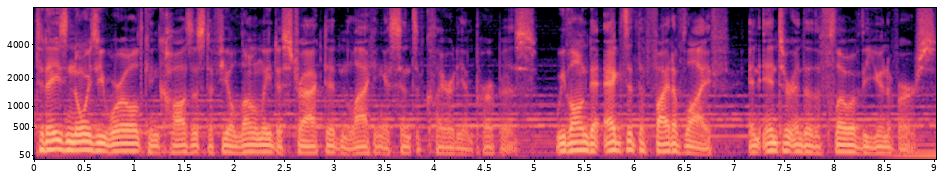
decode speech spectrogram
Today's noisy world can cause us to feel lonely, distracted, and lacking a sense of clarity and purpose. We long to exit the fight of life and enter into the flow of the universe.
